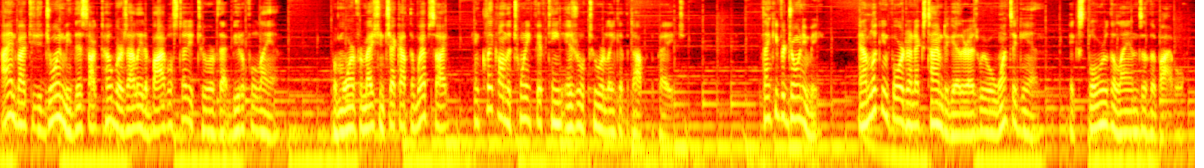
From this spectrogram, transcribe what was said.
I invite you to join me this October as I lead a Bible study tour of that beautiful land. For more information, check out the website and click on the 2015 Israel Tour link at the top of the page. Thank you for joining me, and I'm looking forward to our next time together as we will once again explore the lands of the Bible.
